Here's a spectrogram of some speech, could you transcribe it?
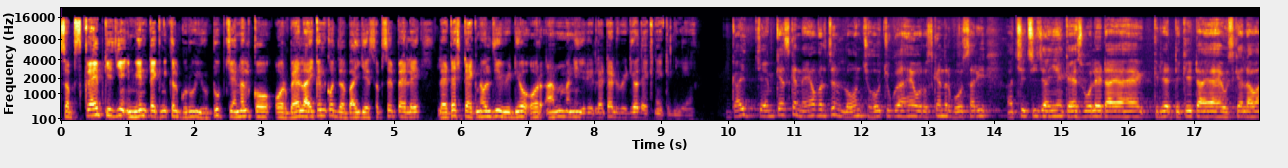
सब्सक्राइब कीजिए Indian technical Guru YouTube channel को और बेल आइकन को दबाइए सबसे पहले लेटेस्ट टेक्नोलॉजी वीडियो और अर्न मनी रिलेटेड वीडियो देखने के लिए। गाइस चैमकेस का नया वर्जन लॉन्च हो चुका है और उसके अंदर बहुत सारी अच्छी चीज़ें आई हैं। कैश वॉलेट आया है क्रिएट टिकट आया है, उसके अलावा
